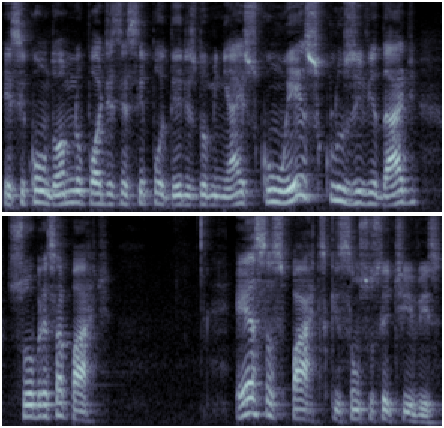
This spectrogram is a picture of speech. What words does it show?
esse condômino pode exercer poderes dominiais com exclusividade sobre essa parte. Essas partes que são suscetíveis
